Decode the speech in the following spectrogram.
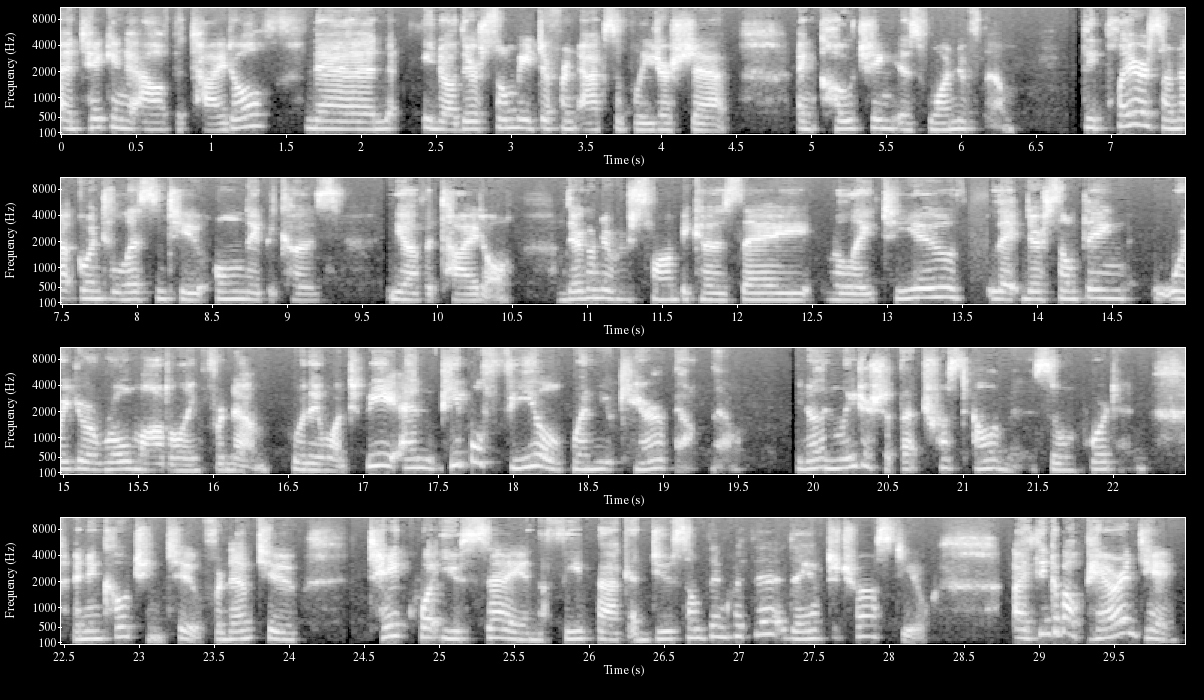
and taking out the title, then you know there's so many different acts of leadership and coaching is one of them. The players are not going to listen to you only because you have a title. They're going to respond because they relate to you. There's something where you're role modeling for them who they want to be. And people feel when you care about them. You know, in leadership, that trust element is so important. And in coaching, too, for them to take what you say and the feedback and do something with it, they have to trust you. I think about parenting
